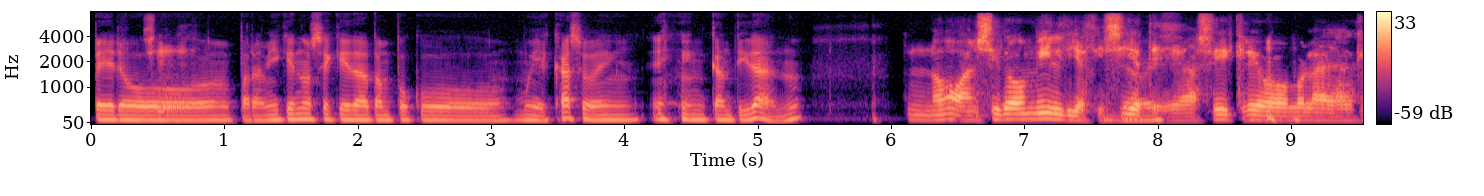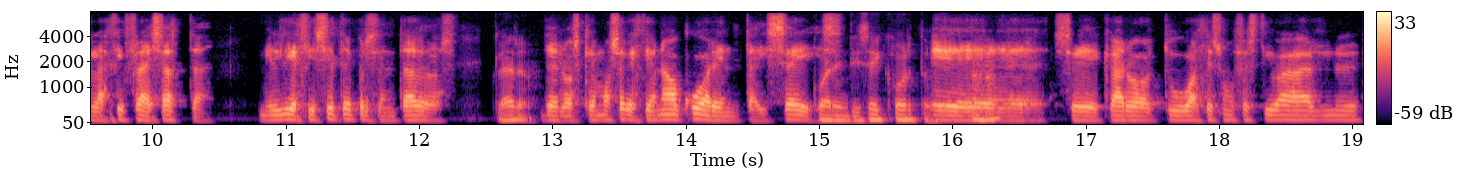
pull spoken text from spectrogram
Pero para mí que no se queda tampoco muy escaso en, cantidad, ¿no? No, han sido 1017, así creo la, cifra exacta. 1017 presentados. Claro. De los que hemos seleccionado 46. 46 cortos. Eh, sí, claro, tú haces un festival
